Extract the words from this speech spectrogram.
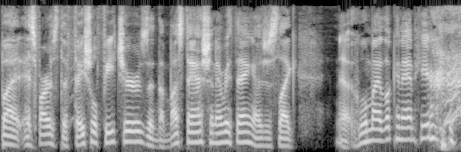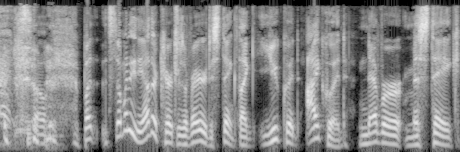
but as far as the facial features and the mustache and everything i was just like now, who am I looking at here? so, but so many of the other characters are very distinct. Like you could, I could never mistake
